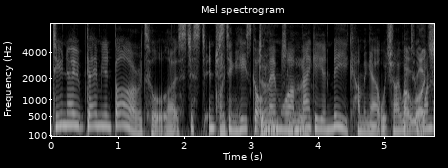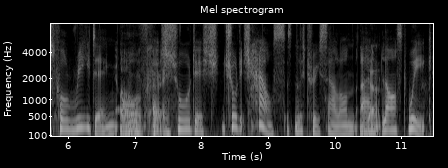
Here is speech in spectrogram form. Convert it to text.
do you know Damien Barr at all? It's just interesting. I He's got a memoir. Maggie and Me, coming out, which I went oh, to right. a wonderful reading oh, of okay. at Shoreditch Shoreditch House Literary Salon um, yeah. last week.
